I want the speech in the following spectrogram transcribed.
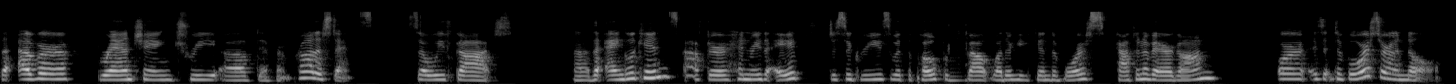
the ever branching tree of different Protestants. So we've got uh, the Anglicans after Henry VIII disagrees with the Pope about whether he can divorce Catherine of Aragon, or is it divorce or annul?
